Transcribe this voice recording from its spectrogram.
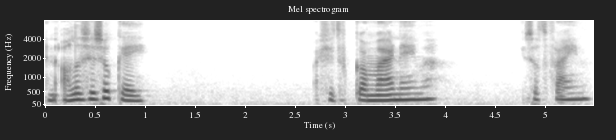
en alles is oké. Als je het kan waarnemen, is dat fijn.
